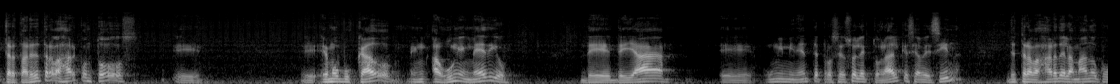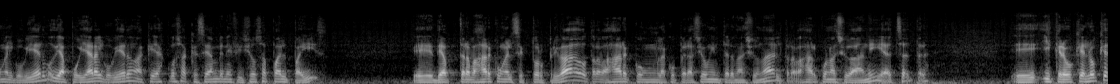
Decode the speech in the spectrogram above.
tratar de trabajar con todos. Eh, hemos buscado, aún en medio de, de ya un inminente proceso electoral que se avecina, de trabajar de la mano con el gobierno, de apoyar al gobierno en aquellas cosas que sean beneficiosas para el país. Eh, de trabajar con el sector privado, trabajar con la cooperación internacional, trabajar con la ciudadanía, etc. Eh, y creo que es lo que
